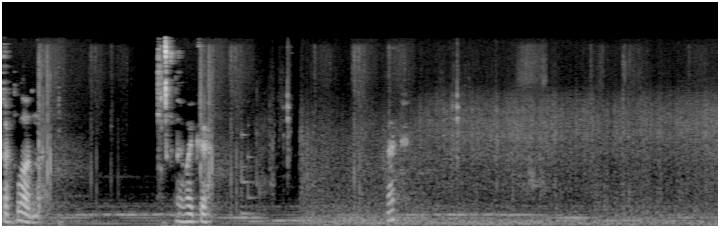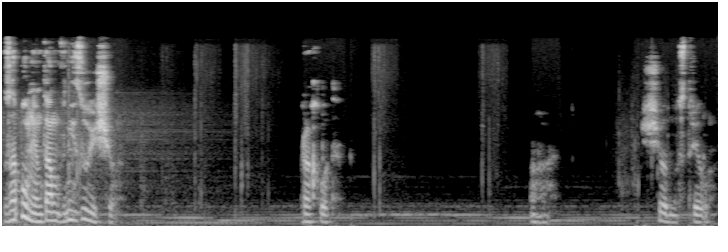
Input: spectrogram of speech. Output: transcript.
Так, ладно. Давай-ка. Так. Запомним, там внизу еще. Проход. Ага. Еще одну стрелу.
